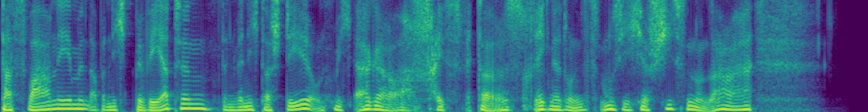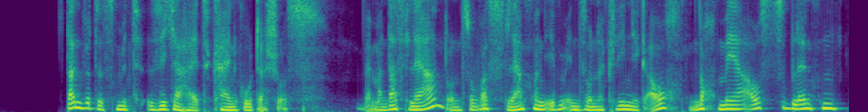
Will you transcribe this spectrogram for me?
das wahrnehmen, aber nicht bewerten. Denn wenn ich da stehe und mich ärgere, oh, scheiß Wetter, es regnet und jetzt muss ich hier schießen und ah, dann wird es mit Sicherheit kein guter Schuss. Wenn man das lernt, und sowas lernt man eben in so einer Klinik auch, noch mehr auszublenden,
